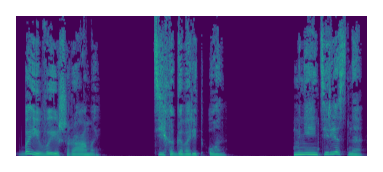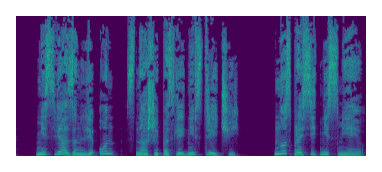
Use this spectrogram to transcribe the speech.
Боевые шрамы, тихо говорит он. Мне интересно, не связан ли он с нашей последней встречей, но спросить не смею.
